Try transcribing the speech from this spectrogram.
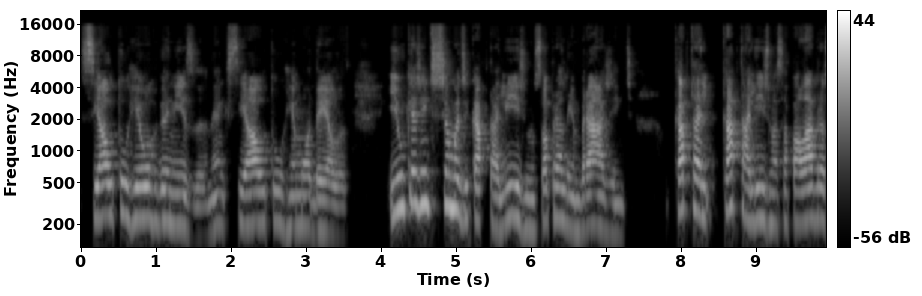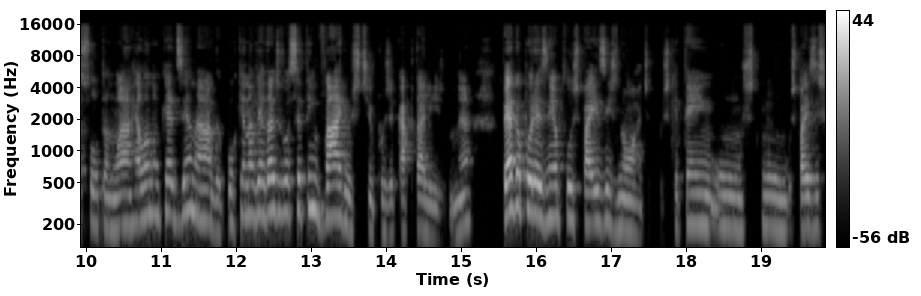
se auto-reorganiza, né? que se auto-remodela. E o que a gente chama de capitalismo, só para lembrar, gente, capital, capitalismo, essa palavra solta no ar, ela não quer dizer nada, porque na verdade você tem vários tipos de capitalismo, né? Pega, por exemplo, os países nórdicos, que tem uns, um, os países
